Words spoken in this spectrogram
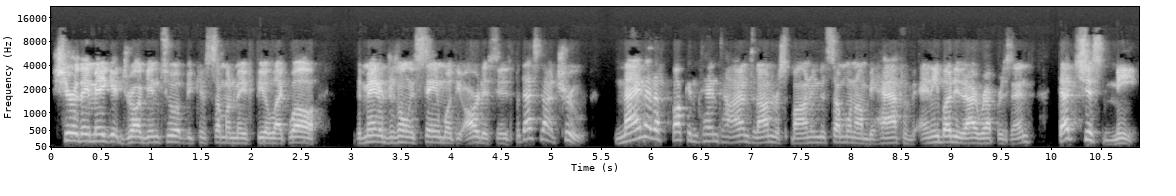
Sure, they may get drug into it because someone may feel like, well, the manager's only saying what the artist is, but that's not true. Nine out of fucking 10 times that I'm responding to someone on behalf of anybody that I represent, that's just me.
